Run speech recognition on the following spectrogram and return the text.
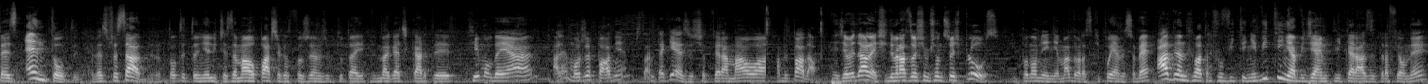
bez N toty, bez przesady. No toty to nie liczę, za mało paczek otworzyłem, żeby tutaj wymagać karty Team of the Year, ale może padnie. Czasami tak jest, że się otwiera mało, a wypada. Jedziemy dalej, 7 razy 86 plus. I ponownie nie ma, dobra, skipujemy sobie. Adrian chyba trafił Witynie, Witynia widziałem kilka razy trafiony.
